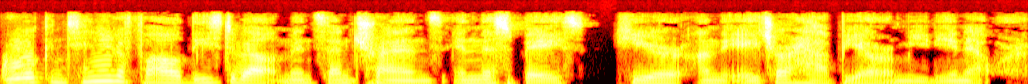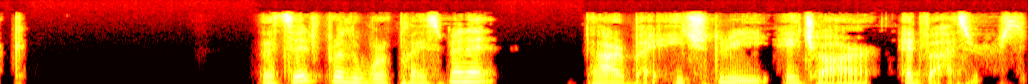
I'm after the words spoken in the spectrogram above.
We will continue to follow these developments and trends in this space here on the HR Happy Hour Media Network. That's it for the Workplace Minute, powered by H3 HR Advisors.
